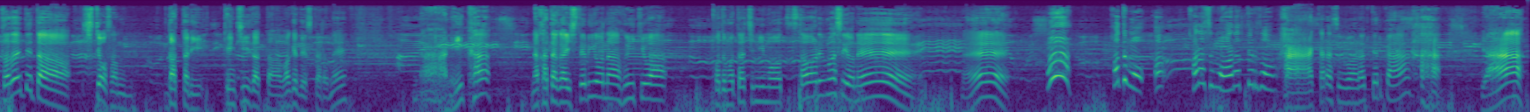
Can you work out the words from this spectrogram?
いただいてた市長さんだったり県知事だったわけですからね。何か仲違いしてるような雰囲気は子供たちにも伝わりますよね。ねえ。あハトもあカラスも笑ってるぞ。はあカラスも笑ってるか？いやカ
